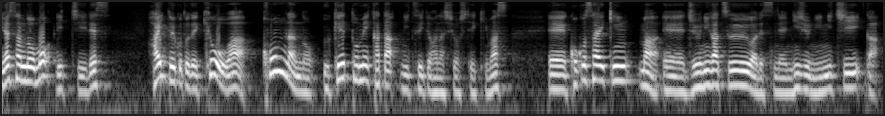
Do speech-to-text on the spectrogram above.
皆さんどうも、リッチーです。はい、ということで今日は困難の受け止め方についてお話をしていきます。えーここ最近、まあ、えー12月はですね、22日が、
